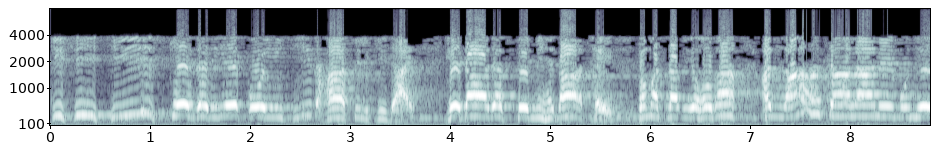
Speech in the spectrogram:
کسی چیز کے ذریعے کوئی چیز حاصل کی جائے۔ ہدایت سے مہداد ہے۔ تو مطلب یہ ہوگا، اللہ تعالیٰ نے مجھے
